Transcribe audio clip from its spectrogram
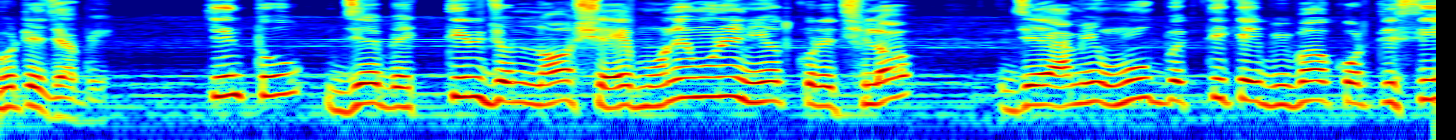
ঘটে যাবে। কিন্তু যে ব্যক্তির জন্য সে মনে মনে নিয়ত করেছিল যে আমি অমুক ব্যক্তিকে বিবাহ করতেছি,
